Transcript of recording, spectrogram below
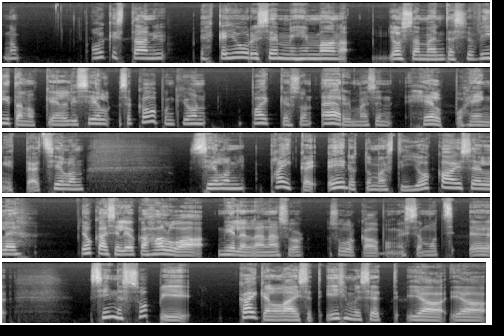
No oikeastaan ehkä juuri se, mihin mä oon jossain määrin tässä jo viitannutkin, eli siellä, se kaupunki on paikka, jossa on äärimmäisen helppo hengittää. Et siellä, on, siellä on paikka ehdottomasti jokaiselle, jokaiselle, joka haluaa mielellään asua suurkaupungissa, mutta sinne sopii kaikenlaiset ihmiset ja, ja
